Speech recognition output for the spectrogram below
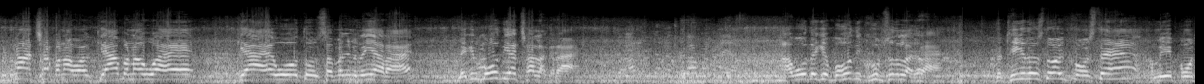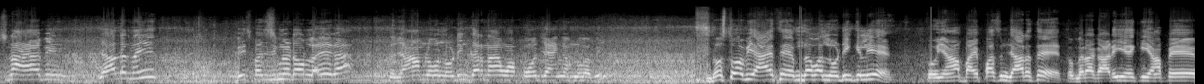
कितना अच्छा बना हुआ, क्या बना हुआ है, क्या है वो तो समझ में नहीं आ रहा है, लेकिन बहुत ही अच्छा लग रहा है। अब वो देखिए बहुत ही खूबसूरत लग रहा है। तो ठीक है दोस्तों, अभी पहुँचते हैं। हमें ये पहुँचना है अभी। ज़्यादा नहीं बीस पच्चीस मिनट और लगेगा। तो जहाँ हम लोग लोडिंग करना है, वहाँ पहुँच जाएँगे हम लोग अभी। दोस्तों, अभी आए थे अहमदाबाद लोडिंग के लिए। तो यहाँ बाईपास में जा रहे थे। तो मेरा गाड़ी है कि यहाँ पे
